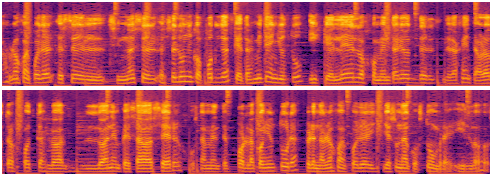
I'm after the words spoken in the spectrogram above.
Hablamos con Spoiler es el, si no es el, es el único podcast que transmite en YouTube y que lee los comentarios de, la gente. Ahora otros podcasts lo lo han empezado a hacer justamente por la coyuntura, pero en Hablamos con Spoiler ya es una costumbre y los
